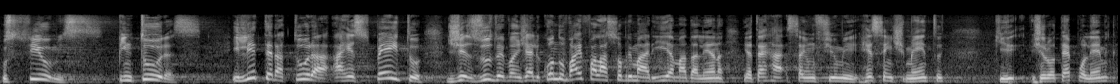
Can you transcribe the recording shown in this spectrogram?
os filmes, pinturas, e literatura a respeito de Jesus do Evangelho, quando vai falar sobre Maria Madalena, e até saiu um filme recentemente, que gerou até polêmica,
